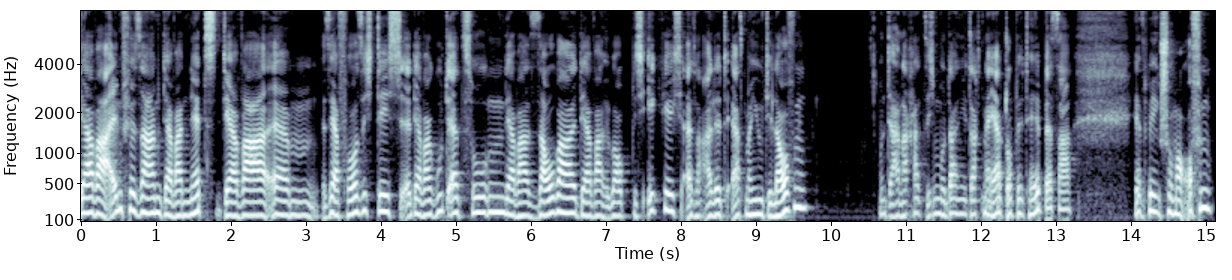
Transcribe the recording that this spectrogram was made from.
Der war einfühlsam, der war nett, der war ähm, sehr vorsichtig, der war gut erzogen, der war sauber, der war überhaupt nicht eklig. Also alles erstmal gut gelaufen. Und danach hat sich Modern gedacht, naja, doppelt hält besser. Jetzt bin ich schon mal offen.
